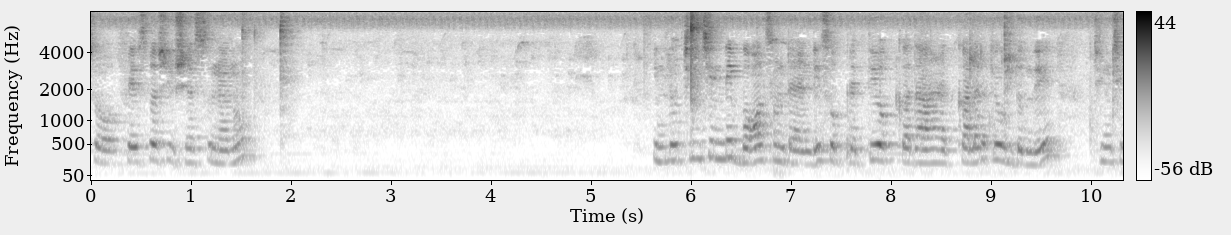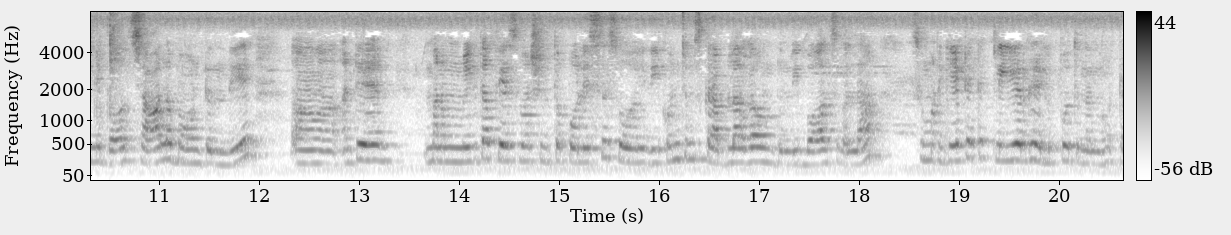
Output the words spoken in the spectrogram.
సో ఫేస్ వాష్ యూజ్ చేస్తున్నాను. ఇందులో చిన్న చిన్ని బాల్స్ ఉంటాయండి. సో ప్రతి ఒక్క దా కలర్కి ఉంటుంది. చిన్న చిన్ని బాల్స్ చాలా బాగుంటుంది. అంటే మనం మిగతా ఫేస్ వాష్లతో పోలిస్తే సో ఇది కొంచెం స్క్రబ్ లాగా ఉంటుంది బాల్స్ వల్ల. సో మనకి ఏంటంటే క్లియర్గా వెళ్ళిపోతుంది అనమాట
